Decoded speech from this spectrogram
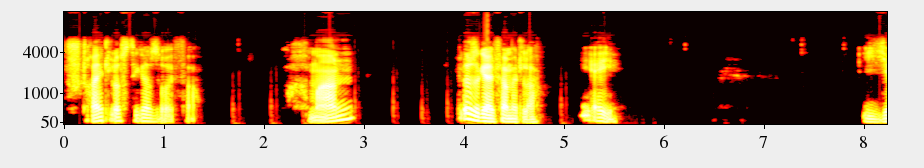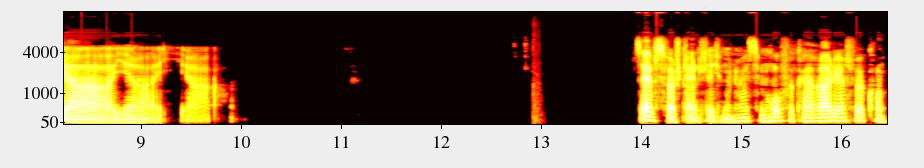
Streitlustiger Säufer. Ach man. Lösegeldvermittler. Yay. Ja, ja, ja. Selbstverständlich, man heißt im Hofe Karadias willkommen.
